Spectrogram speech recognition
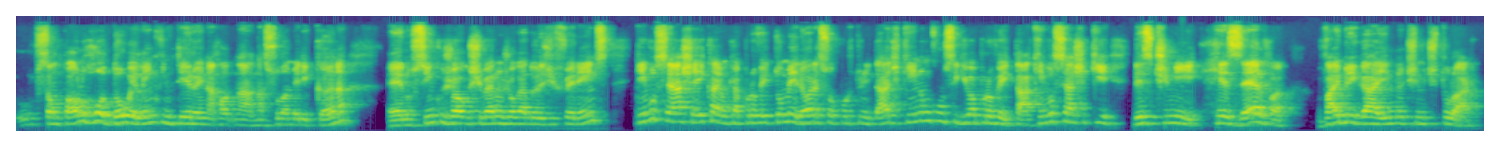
o, São Paulo rodou o elenco inteiro aí na, na, na Sul-Americana? É, nos cinco jogos tiveram jogadores diferentes. Quem você acha aí, Caio, que aproveitou melhor essa oportunidade? Quem não conseguiu aproveitar? Quem você acha que desse time reserva vai brigar aí no time titular?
